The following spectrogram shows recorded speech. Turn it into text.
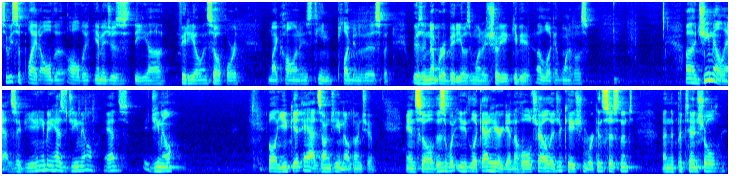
So we supplied all the, all the images, the uh, video and so forth. Mike Holland and his team plugged into this, but there's a number of videos I wanted to show you, give you a look at one of those. Uh, Gmail ads, if you, anybody has Gmail ads, Gmail? Well, you get ads on Gmail, don't you? And so this is what you look at here again, the whole child education, we're consistent, and the potential,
